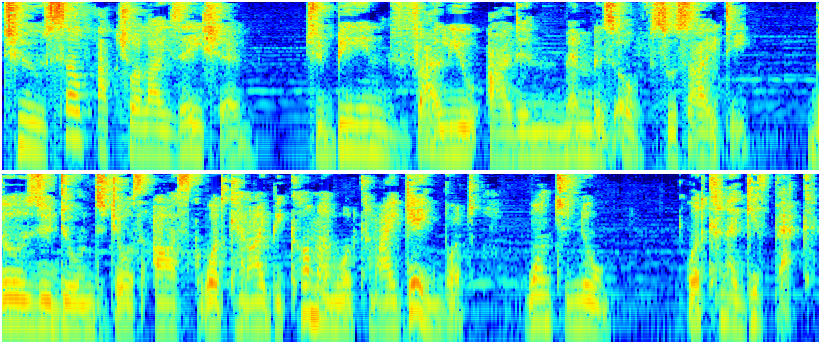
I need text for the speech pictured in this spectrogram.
to self actualization, to being value adding members of society. Those who don't just ask, What can I become and what can I gain? but want to know, What can I give back?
